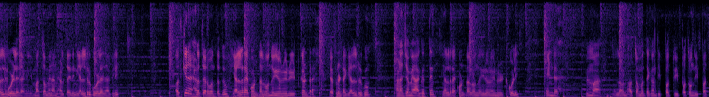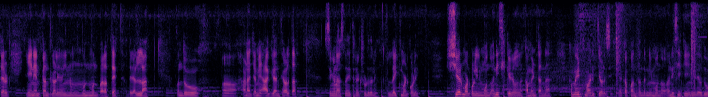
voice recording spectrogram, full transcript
ಎಲ್ರಿಗೂ ಒಳ್ಳೆಯದಾಗಲಿ ಮತ್ತೊಮ್ಮೆ ನಾನು ಹೇಳ್ತಾ ಇದ್ದೀನಿ, ಎಲ್ರಿಗೂ ಒಳ್ಳೆಯದಾಗಲಿ ಅದಕ್ಕೆ ನಾನು ಹೇಳ್ತಾ ಇರುವಂಥದ್ದು, ಎಲ್ಲರ ಅಕೌಂಟಲ್ಲಿ ಒಂದು ಐನೂರು ಐನೂರು ಇಟ್ಕೊಂಡ್ರೆ ಡೆಫಿನೆಟಾಗಿ ಎಲ್ರಿಗೂ ಹಣ ಜಮೆ ಆಗುತ್ತೆ. ಎಲ್ಲರ ಅಕೌಂಟಲ್ಲಿ ಒಂದು ಐನೂರು ಐನೂರು ಇಟ್ಕೊಳ್ಳಿ. ಆ್ಯಂಡ್ ನಿಮ್ಮ ಎಲ್ಲ ಒಂದು ಹತ್ತೊಂಬತ್ತು ಕಂತು, ಇಪ್ಪತ್ತು, ಇಪ್ಪತ್ತೊಂದು, ಇಪ್ಪತ್ತೆರಡು, ಏನೇನು ಕಂತುಗಳು ಇನ್ನು ಮುಂದೆ ಮುಂದೆ ಬರುತ್ತೆ, ಅದರೆಲ್ಲ ಒಂದು ಹಣ ಜಮೆ ಆಗಲಿ ಅಂತ ಹೇಳ್ತಾ ಸಿಂಗಣ ಸ್ನೇಹಿತರ ನೆಕ್ಸ್ಟ್ ಲೈಕ್ ಮಾಡ್ಕೊಳ್ಳಿ ಶೇರ್ ಮಾಡ್ಕೊಳ್ಳಿ ನಿಮ್ಮೊಂದು ಅನಿಸಿಕೆಗಳನ್ನ ಕಮೆಂಟನ್ನು ಕಮೆಂಟ್ ಮಾಡಿ ತಿಳಿಸಿ. ಯಾಕಪ್ಪ ಅಂತಂದರೆ ನಿಮ್ಮೊಂದು ಅನಿಸಿಕೆ ಏನಿದೆ, ಅದು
